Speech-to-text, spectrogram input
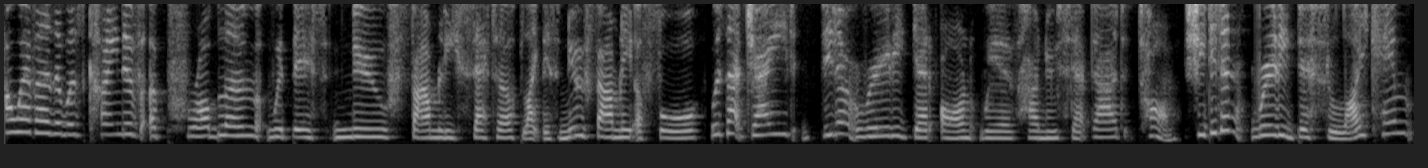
However, there was kind of a problem with this new family setup, like this new family of four, was that Jade didn't really get on with her new stepdad, Tom. She didn't really dislike him,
